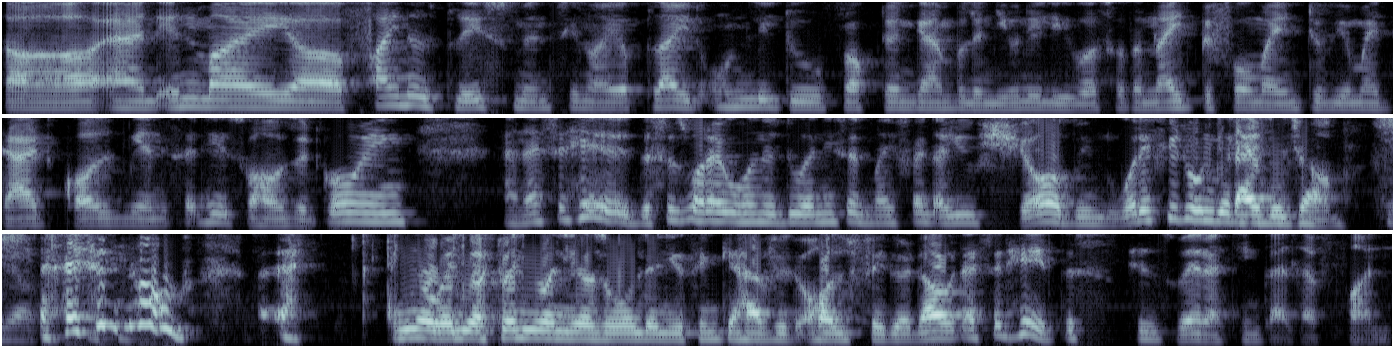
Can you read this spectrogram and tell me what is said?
Uh, and in my uh, final placements, you know, I applied only to Procter and Gamble and Unilever. So the night before my interview, my dad called me and he said, "Hey, so how's it going?" And I said, "Hey, this is what I want to do." And he said, "My friend, are you sure? I mean, what if you don't get either job?" Yeah. And I said, "No." You know, when you're 21 years old and you think you have it all figured out, I said, "Hey, this is where I think I'll have fun."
